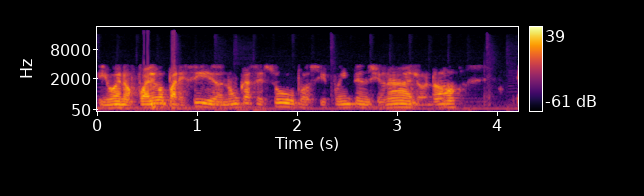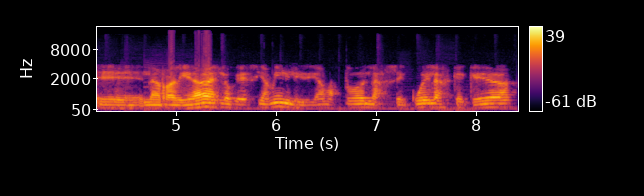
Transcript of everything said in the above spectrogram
y bueno, fue algo parecido. Nunca se supo si fue intencional o no. Eh, la realidad es lo que decía Mili, digamos, todas las secuelas que queda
